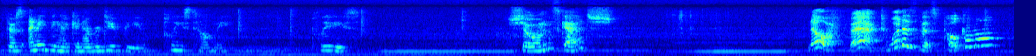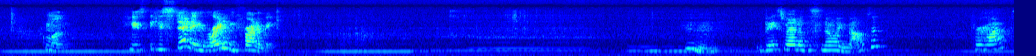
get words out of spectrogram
If there's anything I can ever do for you, please tell me. Please. Show him the sketch. No effect. What is this, Pokemon? Come on. He's, he's standing right in front of me. Hmm. The basement of the snowy mountain? Perhaps?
